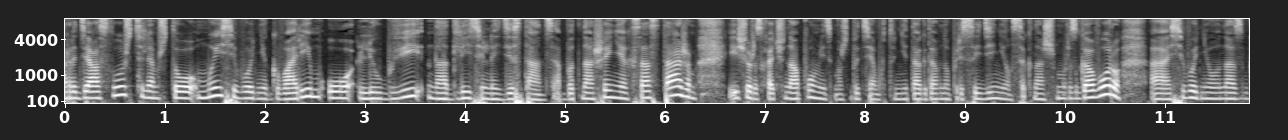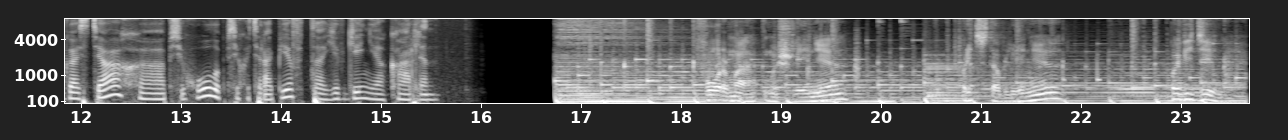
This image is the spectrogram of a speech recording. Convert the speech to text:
радиослушателям, что мы сегодня говорим о любви на длительной дистанции, об отношениях со стажем. И еще раз хочу напомнить, может быть, тем, кто не так давно присоединился к нашему разговору, а, сегодня у нас в гостях а, психолог, психотерапевт Евгения Карлин. Форма мышления, представление, поведение.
